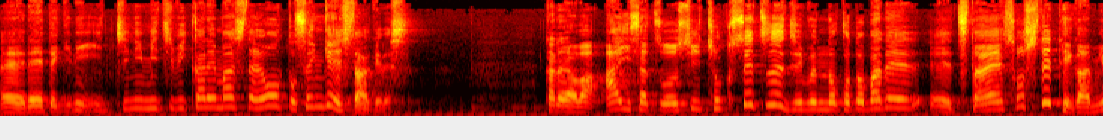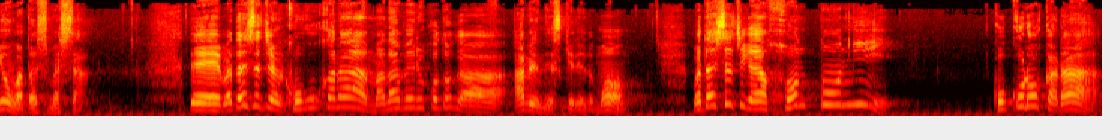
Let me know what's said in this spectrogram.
え霊的に一致に導かれましたよと宣言したわけです。彼らは挨拶をし直接自分の言葉で伝えそして手紙を渡しました。で私たちはここから学べることがあるんですけれども私たちが本当に心から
